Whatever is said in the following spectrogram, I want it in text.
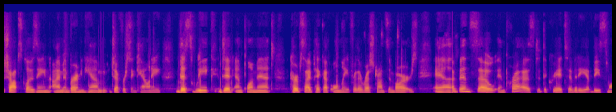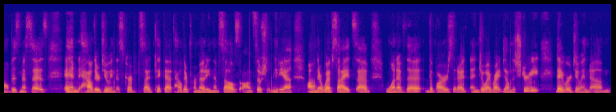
shops closing. I'm in Birmingham, Jefferson County this week, did implement curbside pickup only for their restaurants and bars. And I've been so impressed at the creativity of these small businesses and how they're doing this curbside pickup, how they're promoting themselves on social media, on their websites. Um, one of the the bars that I enjoy right down the street, they were doing um,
